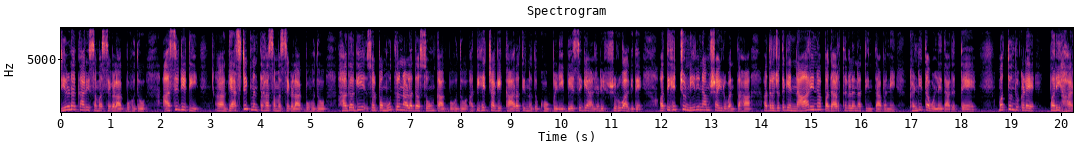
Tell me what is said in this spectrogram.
ಜೀರ್ಣಕಾರಿ ಸಮಸ್ಯೆಗಳಾಗಬಹುದು. ಆಸಿಡಿಟಿ ಗ್ಯಾಸ್ಟ್ರಿಕ್ನಂತಹ ಸಮಸ್ಯೆಗಳಾಗಬಹುದು. ಹಾಗಾಗಿ ಸ್ವಲ್ಪ ಮೂತ್ರನಾಳದ ಸೋಂಕಾಗಬಹುದು. ಅತಿ ಹೆಚ್ಚಾಗಿ ಖಾರ ತಿನ್ನೋದಕ್ಕೆ ಹೋಗಬೇಡಿ. ಬೇಸಿಗೆ ಆಲ್ರೆಡಿ ಶುರುವಾಗಿದೆ. ಅತಿ ಹೆಚ್ಚು ನೀರಿನಾಂಶ ಇರುವಂತಹ, ಅದರ ಜೊತೆಗೆ ನಾರಿನ ಪದಾರ್ಥಗಳನ್ನು ತಿಂತಾ ಬನ್ನಿ. ಖಂಡಿತ ಒಳ್ಳೆಯದಾಗತ್ತೆ ಮತ್ತೊಂದು ಕಡೆ ಪರಿಹಾರ.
